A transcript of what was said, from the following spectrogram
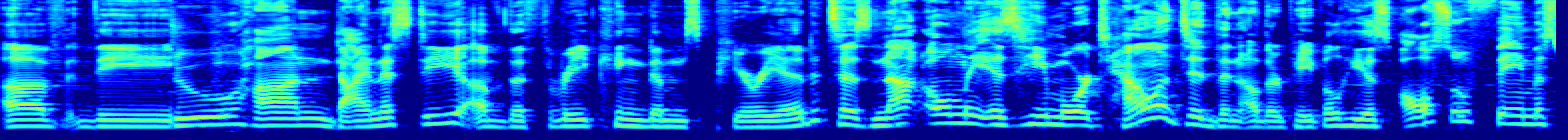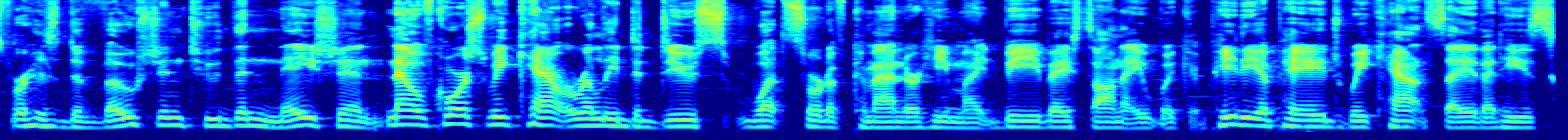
of the Han dynasty of the three kingdoms period. It says not only is he more talented than other people he is also famous for his devotion to the nation. Now of course we can't really deduce what sort of commander he might be based on a Wikipedia page. We can't say that he's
